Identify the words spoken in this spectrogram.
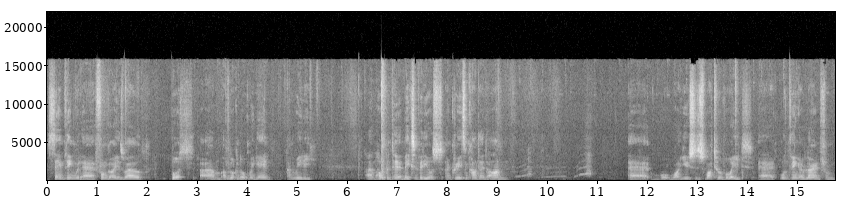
same thing with uh, fungi as well but um, I'm looking to up my game and really I'm hoping to make some videos and create some content on uh, what uses, what to avoid. Uh, one thing I've learned from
